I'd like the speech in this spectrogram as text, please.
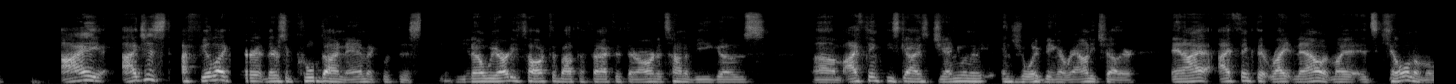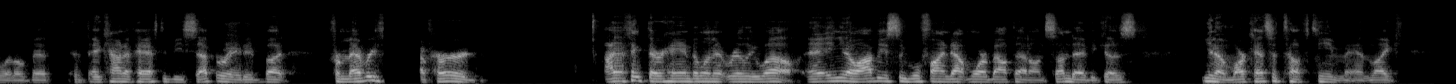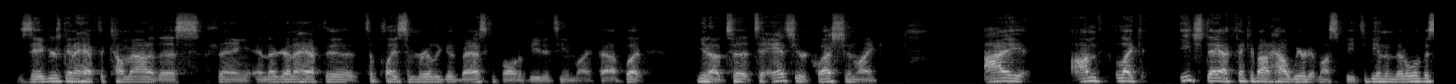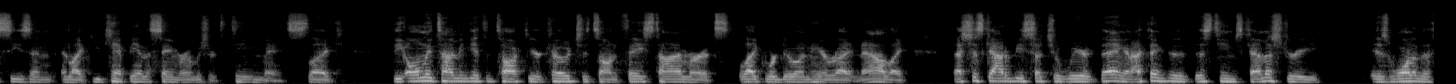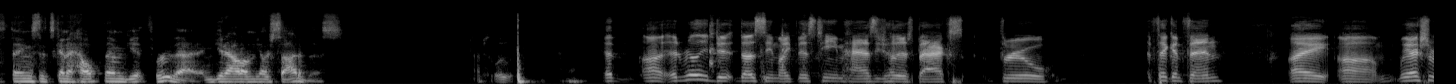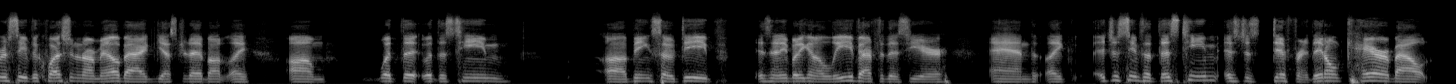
I I just I feel like there, there's a cool dynamic with this team. You know, we already talked about the fact that there aren't a ton of egos. Um, I think these guys genuinely enjoy being around each other, and I I think that right now it might it's killing them a little bit that they kind of have to be separated. But from everything I've heard, I think they're handling it really well. And, and you know, obviously we'll find out more about that on Sunday because you know Marquette's a tough team, man. Like Xavier's going to have to come out of this thing, and they're going to have to to play some really good basketball to beat a team like that. But you know, to to answer your question, like I I'm like each day I think about how weird it must be to be in the middle of a season and like you can't be in the same room as your teammates. Like the only time you get to talk to your coach, it's on FaceTime or it's like we're doing here right now. Like that's just got to be such a weird thing. And I think that this team's chemistry is one of the things that's going to help them get through that and get out on the other side of this. Absolutely. It, uh, it really do, does seem like this team has each other's backs through thick and thin. Like, um, we actually received a question in our mailbag yesterday about like, um, with the with this team uh, being so deep, is anybody going to leave after this year? And like, it just seems that this team is just different. They don't care about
